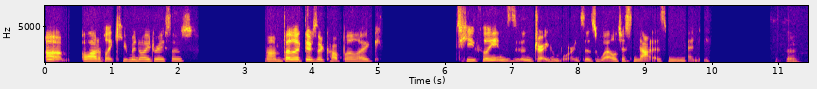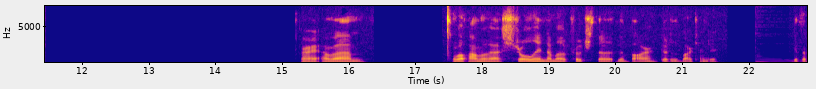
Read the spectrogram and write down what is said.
um a lot of like humanoid races um but like there's a couple like tieflings and dragonborns as well just not as many Okay. All right, I'm um. Well, I'm gonna stroll in. I'm gonna approach the the bar. Go to the bartender. Get the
